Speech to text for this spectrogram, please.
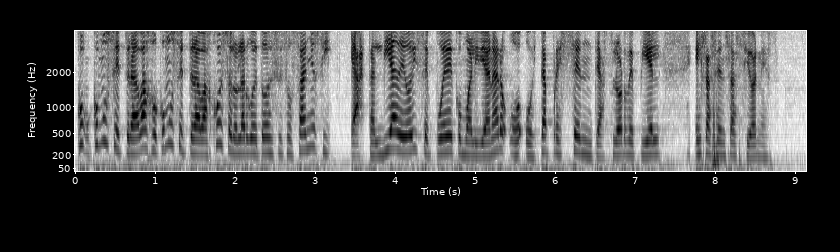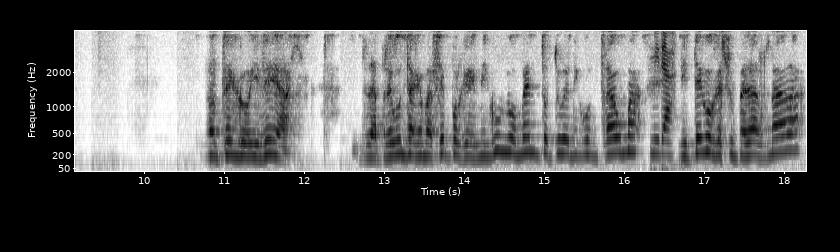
¿Cómo, se trabajó? ¿Cómo se trabajó eso a lo largo de todos esos años y hasta el día de hoy se puede como aliviar o, o está presente a flor de piel esas sensaciones? No tengo idea la pregunta que me hace porque en ningún momento tuve ningún trauma, ni tengo que superar nada,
